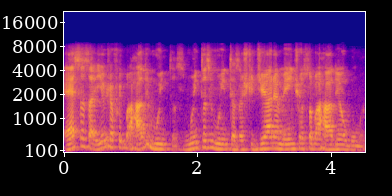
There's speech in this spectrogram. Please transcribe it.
Essas aí eu já fui barrado em muitas, muitas e muitas. Acho que diariamente eu sou barrado em alguma.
